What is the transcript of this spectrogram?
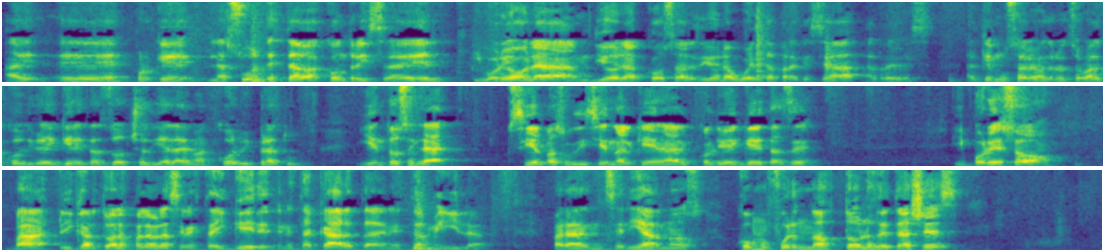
Ay, eh, porque la suerte estaba contra Israel y Boreolam dio la cosa, dio la vuelta para que sea al revés. Al que musar al libre y ocho días la ema colvi pratut. Y entonces la sigue el pasuk diciendo al que al libre y quiere. Y por eso va a explicar todas las palabras en esta Igeret, en esta carta, en esta Megila, para enseñarnos cómo fueron dados todos los detalles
